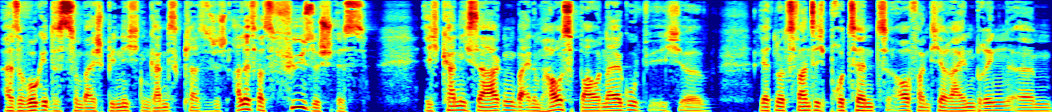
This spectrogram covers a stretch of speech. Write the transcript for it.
Also wo geht es zum Beispiel nicht? Ein ganz klassisches, alles was physisch ist. Ich kann nicht sagen, bei einem Hausbau, naja gut, ich äh, werde nur 20 Prozent Aufwand hier reinbringen. Ähm,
